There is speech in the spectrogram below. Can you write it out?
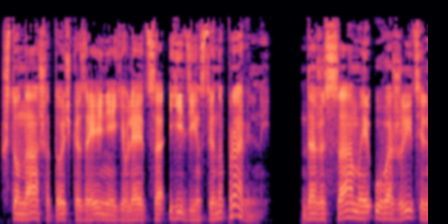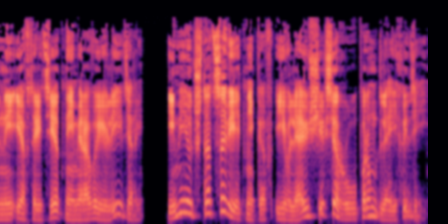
что наша точка зрения является единственно правильной. Даже самые уважительные и авторитетные мировые лидеры имеют штат советников, являющихся рупором для их идей.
